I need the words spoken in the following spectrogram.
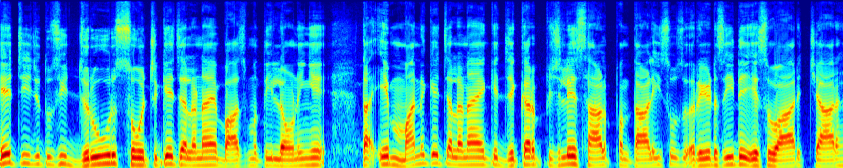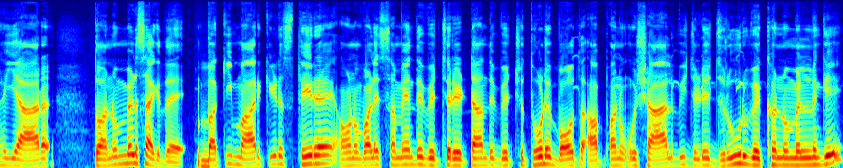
ਇਹ ਚੀਜ਼ ਤੁਸੀਂ ਜ਼ਰੂਰ ਸੋਚ ਕੇ ਚੱਲਣਾ ਹੈ, ਬਾਸਮਤੀ ਲਾਉਣੀ ਹੈ। ਤਾਂ ਇਹ ਮੰਨ ਕੇ ਚੱਲਣਾ ਹੈ ਕਿ ਜੇਕਰ ਪਿਛਲੇ ਸਾਲ 4500 ਰੇਟ ਸੀ ਤੇ ਇਸ ਵਾਰ 4000 ਤੁਹਾਨੂੰ ਮਿਲ ਸਕਦਾ ਹੈ। ਬਾਕੀ ਮਾਰਕੀਟ ਸਥਿਰ ਹੈ। ਆਉਣ ਵਾਲੇ ਸਮੇਂ ਦੇ ਵਿੱਚ ਰੇਟਾਂ ਦੇ ਵਿੱਚ ਥੋੜੇ ਬਹੁਤ ਆਪਾਂ ਨੂੰ ਉਛਾਲ ਵੀ ਜਿਹੜੇ ਜ਼ਰੂਰ ਵੇਖਣ ਨੂੰ ਮਿਲਣਗੇ।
